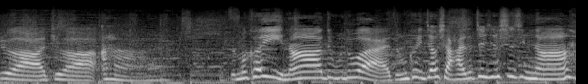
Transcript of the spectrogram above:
这这啊。怎么可以呢？对不对？怎么可以教小孩子这些事情呢？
